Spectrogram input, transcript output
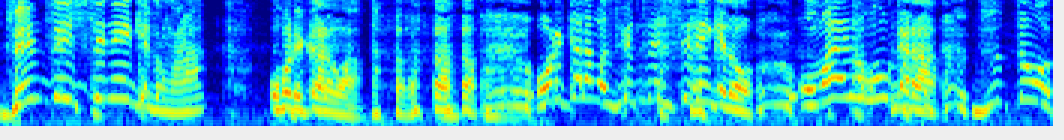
全然してねえけどな。俺からは。俺からは全然してねえけど、お前の方からずっと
